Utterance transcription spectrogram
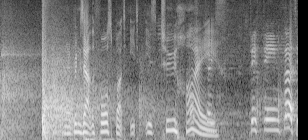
Uh, brings out the force, but it is too high. Chase 15 30.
